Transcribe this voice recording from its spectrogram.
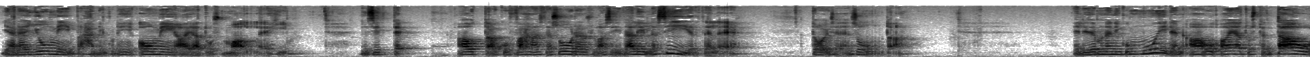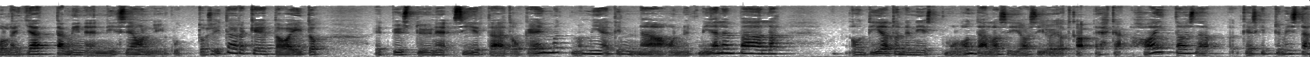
jäädä jumiin vähän niin kuin niihin omiin ajatusmalleihin. Niin sitten auttaa, kun vähän sitä suurennuslasia välillä siirtelee toiseen suuntaan. Eli semmoinen niin kuin muiden ajatusten tauolle jättäminen, niin se on niin kuin tosi tärkeä taito, että pystyy ne siirtämään, että okei, mä, mä mietin, nämä on nyt mielen päällä, on tietoinen niistä, että mulla on tällaisia asioita, jotka ehkä haittaa sitä keskittymistä,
